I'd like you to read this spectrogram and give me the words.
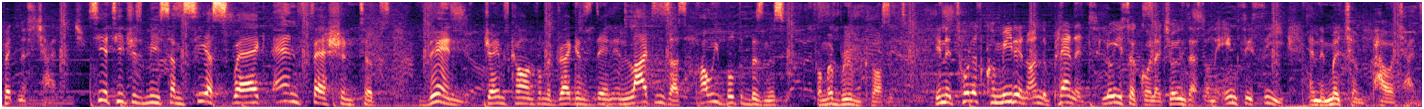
fitness challenge. Siya teaches me some Siya swag and fashion tips. Then, James Caan from the Dragon's Den enlightens us how he built a business from a broom closet. Then the tallest comedian on the planet, Loyiso Gola, joins us on the MCC and the Mitcham Power Challenge.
